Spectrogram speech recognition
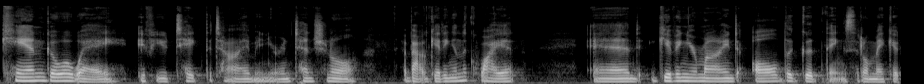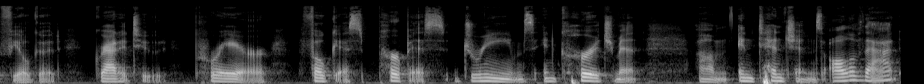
can go away if you take the time and you're intentional about getting in the quiet and giving your mind all the good things that'll make it feel good gratitude, prayer, focus, purpose, dreams, encouragement, um, intentions, all of that.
